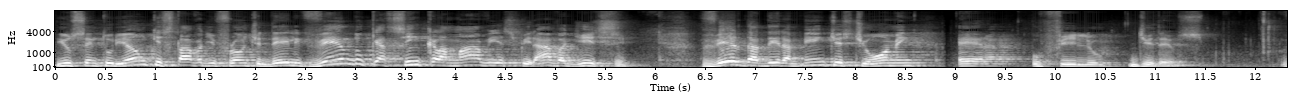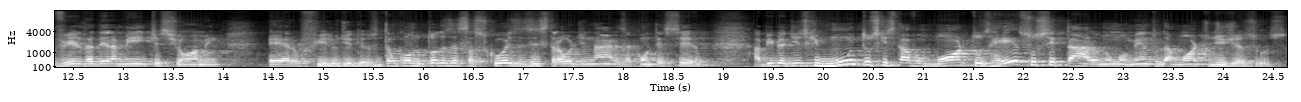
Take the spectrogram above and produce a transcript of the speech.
e o centurião que estava de frente dele, vendo que assim clamava e expirava, disse: Verdadeiramente este homem era o Filho de Deus. Verdadeiramente esse homem era o Filho de Deus. Então, quando todas essas coisas extraordinárias aconteceram, a Bíblia diz que muitos que estavam mortos ressuscitaram no momento da morte de Jesus.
